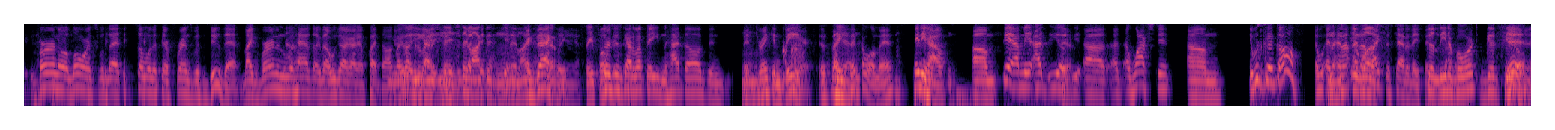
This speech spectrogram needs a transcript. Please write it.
Vern or Lawrence would let someone that they're friends with do that. Like Vernon no. would have, like, no, we got to putt dog. Like, no, you got to stay, stay locked in. Stay locked exactly. In. Yeah, yeah, yeah. just got him up there eating hot dogs and, and mm-hmm. drinking beer. It's like, come on, man. Anyhow, um, yeah, I mean, I you know, uh, I, I watched it. Um, it was good golf, and, and, and, I, and I like the Saturday. Finish, good leaderboard, good field. Yeah,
